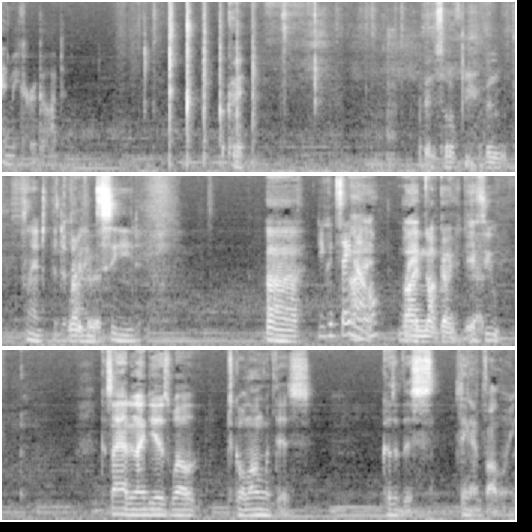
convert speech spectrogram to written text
and make her a god. Okay. I've been sort of. I've been. Plant the Ready for divine this. seed. Uh, You could say I- no. Wait, I'm not going to do if that. you, because I had an idea as well to go along with this, because of this thing I'm following.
